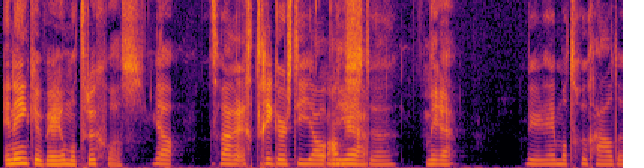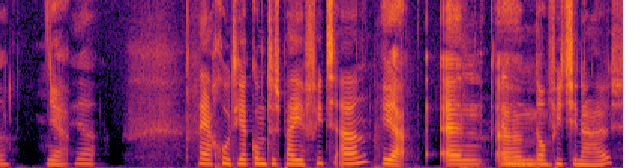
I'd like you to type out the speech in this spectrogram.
in één keer weer helemaal terug was. Ja, het waren echt triggers die jouw angst Ja. eh, ja, weer helemaal terughaalden. ja. Ja. Nou ja, goed. Jij komt dus bij je fiets aan Ja, en, en ehm, dan fiets je naar huis.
